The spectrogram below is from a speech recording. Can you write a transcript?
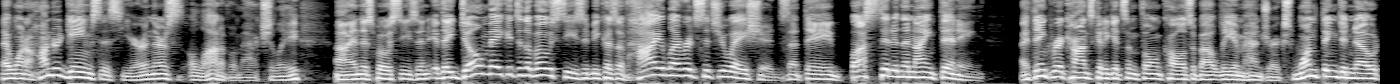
that won 100 games this year, and there's a lot of them actually uh, in this postseason, if they don't make it to the postseason because of high leverage situations that they busted in the ninth inning, I think Rick Hahn's going to get some phone calls about Liam Hendriks. One thing to note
